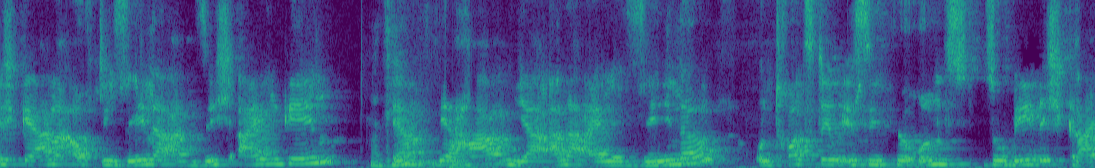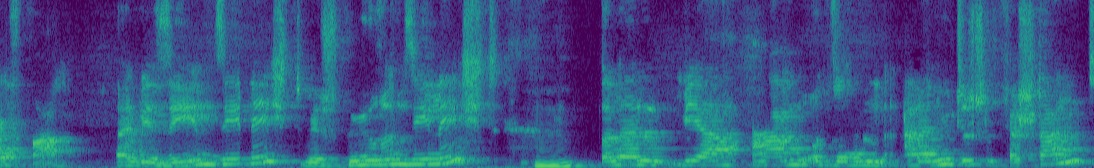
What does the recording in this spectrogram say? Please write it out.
ich gerne auf die Seele an sich eingehen. Okay. Ja, wir haben ja alle eine Seele und trotzdem ist sie für uns so wenig greifbar weil wir sehen sie nicht, wir spüren sie nicht, mhm. sondern wir haben unseren analytischen Verstand,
